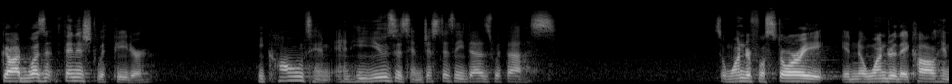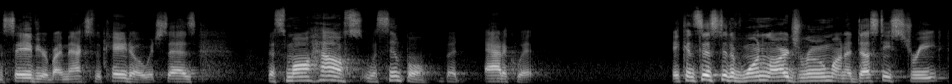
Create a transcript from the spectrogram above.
God wasn't finished with Peter. He called him and he uses him just as he does with us. It's a wonderful story in No Wonder They Call Him Savior by Max Lucado, which says the small house was simple but adequate. It consisted of one large room on a dusty street.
